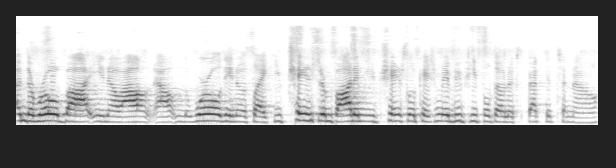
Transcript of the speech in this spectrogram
and the robot, you know, out, out in the world, you know, it's like you've changed embodiment, you've changed location. Maybe people don't expect it to know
